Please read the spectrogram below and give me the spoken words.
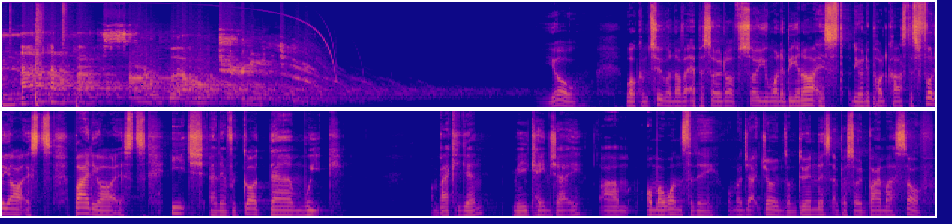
None of us Yo, welcome to another episode of So You Want to Be an Artist, the only podcast that's for the artists, by the artists, each and every goddamn week. I'm back again, me, Kane Chattey. Um, on my ones today, on my Jack Jones. I'm doing this episode by myself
